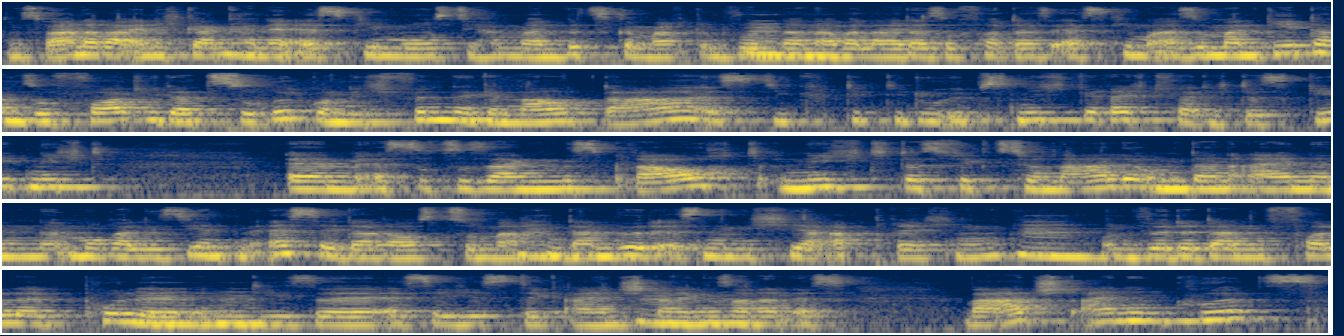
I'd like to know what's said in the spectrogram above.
Und es waren aber eigentlich gar keine Eskimos, die haben mal einen Witz gemacht und wurden mhm. dann aber leider sofort als Eskimo. Also man geht dann sofort wieder zurück und ich finde, genau da ist die Kritik, die du übst, nicht gerechtfertigt. Es geht nicht ähm, es sozusagen missbraucht, nicht das Fiktionale, um dann einen moralisierenden Essay daraus zu machen. Mhm. Dann würde es nämlich hier abbrechen mhm. und würde dann volle Pulle mhm. in diese Essayistik einsteigen, mhm. sondern es watscht einen kurz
